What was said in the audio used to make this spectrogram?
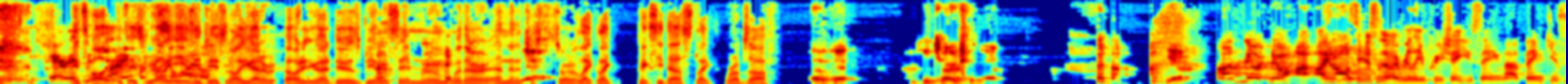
It's all. It's, it's really easy, Jason. All you gotta, all you gotta do is be in the same room with her, and then it yeah. just sort of like like pixie dust, like rubs off. Okay, you should charge for that. yeah. Um, no, no. I, in all seriousness, I really appreciate you saying that. Thank you. So,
